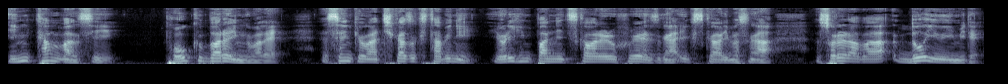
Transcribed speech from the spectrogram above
インカンバンシー、ポークバレイングまで選挙が近づくたびにより頻繁に使われるフレーズがいくつかありますが、それらはどういう意味で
